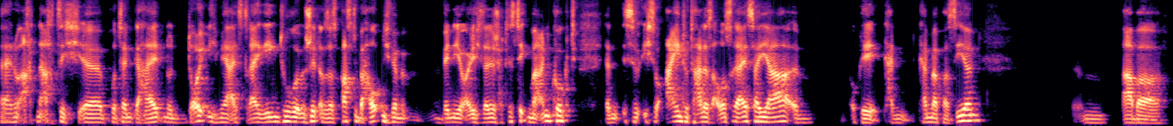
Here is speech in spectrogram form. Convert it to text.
nur 88 äh, Prozent gehalten und deutlich mehr als drei Gegentore im Schnitt. Also das passt überhaupt nicht, wenn, wenn ihr euch seine Statistiken mal anguckt, dann ist wirklich so ein totales Ausreißerjahr. Ähm, okay, kann, kann mal passieren. Ähm, aber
